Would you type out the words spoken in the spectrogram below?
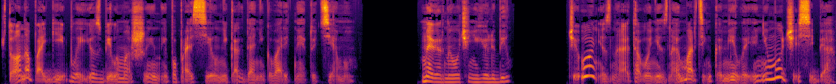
Что она погибла, ее сбила машина и попросил никогда не говорить на эту тему. Наверное, очень ее любил. Чего не знаю, того не знаю. Мартинка, милая, не мучай себя.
